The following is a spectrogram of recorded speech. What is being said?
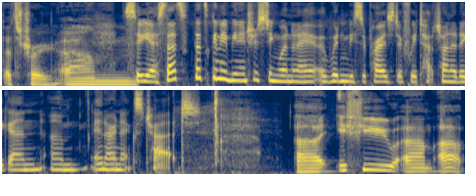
That's true. Um, so yes, that's that's going to be an interesting one, and I, I, wouldn't be surprised if we touch on it again um, in our next chat. Uh, if you um, are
